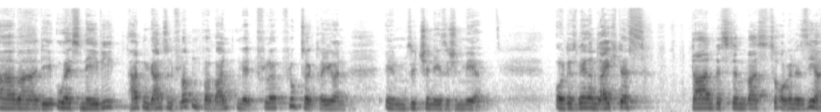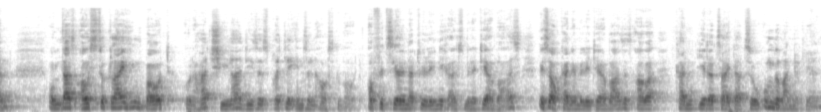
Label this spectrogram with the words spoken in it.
aber die US Navy hat einen ganzen Flottenverband mit Flugzeugträgern im südchinesischen Meer. Und es wäre ein leichtes, da ein bisschen was zu organisieren. Um das auszugleichen, baut oder hat China diese Spratly-Inseln ausgebaut. Offiziell natürlich nicht als Militärbasis, ist auch keine Militärbasis, aber kann jederzeit dazu umgewandelt werden,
